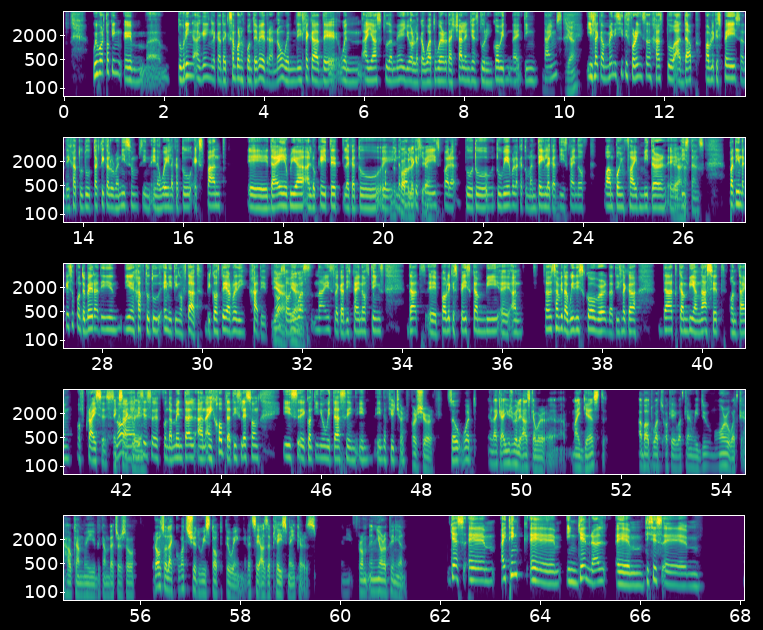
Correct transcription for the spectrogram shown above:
We were talking um, um, to bring again like uh, the example of Pontevedra, no, when this like uh, the when I asked to the mayor like uh, what were the challenges during COVID nineteen times, Yeah. it's like a many cities, for instance, has to adapt public space and they had to do tactical urbanisms in, in a way like a, to expand uh, the area allocated like a, to uh, The in the public, public, yeah. space para, to, to, to be able like a, to maintain like a, this kind of 1.5 meter uh, Yeah. distance. But in the case of Pontevedra, they didn't, didn't have to do anything of that because they already had it. no? Yeah, so yeah. it was nice, like uh, these kind of things that uh, public space can be, uh, and that's something that we discovered that is like a that can be an asset on time of crisis. No? Exactly. And this is uh, fundamental, and I hope that this lesson is uh, continue with us in, in in the future. For sure. So what like I usually ask our uh, my guest about what okay what can we do more what how can we become better so but also like what should we stop doing let's say as a placemakers from in your opinion Yes, um, I think um, in general, um, this is um,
